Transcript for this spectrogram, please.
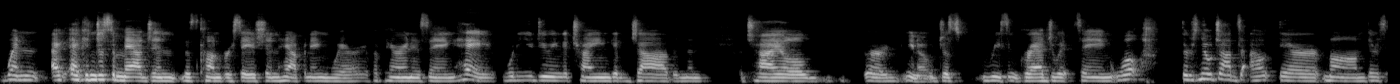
when I, I, can just imagine this conversation happening where if a parent is saying hey what are you doing to try and get a job? and then a child or you know just recent graduate saying well there's no jobs out there mom. There's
